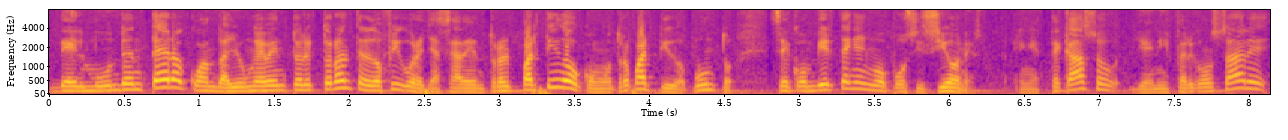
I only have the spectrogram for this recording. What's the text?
del mundo entero, cuando hay un evento electoral entre dos figuras, ya sea dentro del partido o con otro partido, punto. Se convierten en oposiciones. En este caso, Jennifer González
